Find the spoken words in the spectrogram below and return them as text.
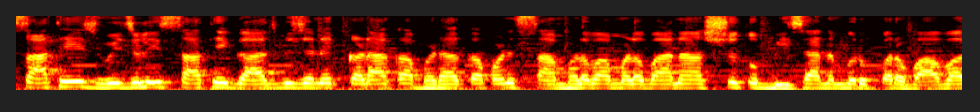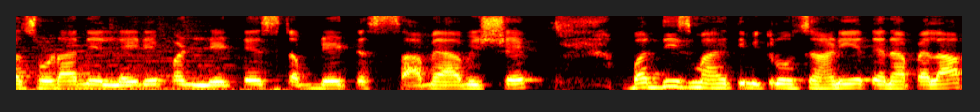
સાથે જ વીજળી સાથે ગાજવીજ અને કડાકા ભડાકા પણ સાંભળવા મળવાના છે. તો બીજા નંબર ઉપર વાવાઝોડાને લઈને પણ લેટેસ્ટ અપડેટ સામે આવી છે. બધી જ માહિતી મિત્રો જાણીએ તેના પહેલા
